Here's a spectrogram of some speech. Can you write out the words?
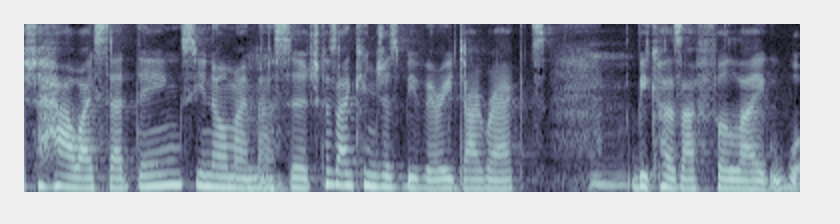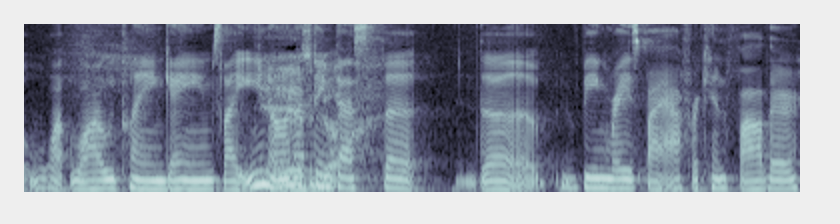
how I said things, you know, my Mm-hmm. message, because I can just be very direct because I feel like, wh- wh- why are we playing games? Like, you know, and I think that's the the being raised by African father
